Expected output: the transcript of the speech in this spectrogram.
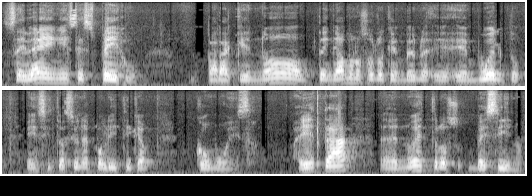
se vean en ese espejo para que no tengamos nosotros que eh, envueltos en situaciones políticas como esa. Ahí están eh, nuestros vecinos.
